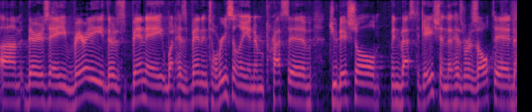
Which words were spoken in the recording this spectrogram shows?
Um, there's a very, there's been a, what has been until recently, an impressive judicial investigation that has resulted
